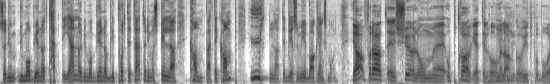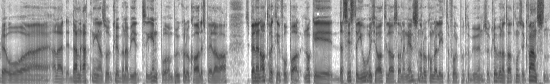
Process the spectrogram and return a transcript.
Så du, du må begynne å tette igjen, og du må begynne å bli pottetett, og de må spille kamp etter kamp uten at det blir så mye baklengsmål. Ja, for at eh, selv om eh, oppdraget til Horneland går ut på både å Eller den retningen som klubben har begitt seg inn på, bruker lokale spillere, spiller en attraktiv fotball. Noe i det siste gjorde ikke alltid Lars Arne Nilsen, og da kom det lite folk på tribunen. Så klubben har tatt konsekvensen.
